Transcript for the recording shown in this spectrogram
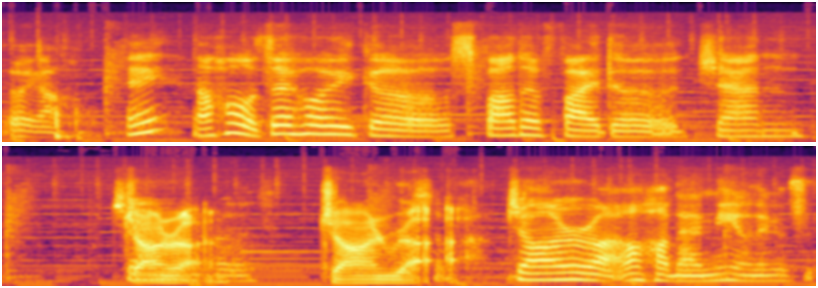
对啊，哎，然后我最后一个 Spotify 的 Jan genre genre genre 哦，好难念哦那个字。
